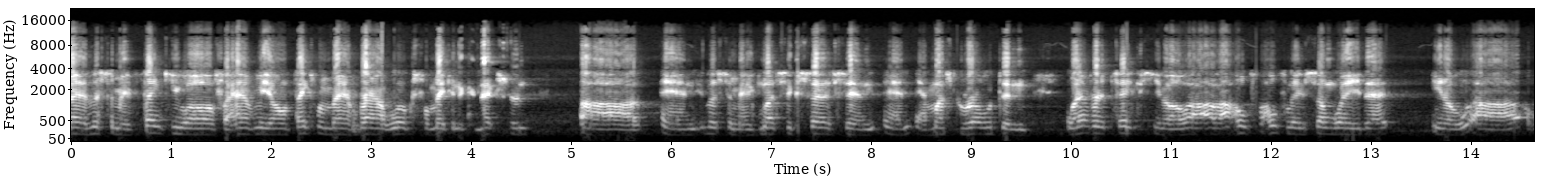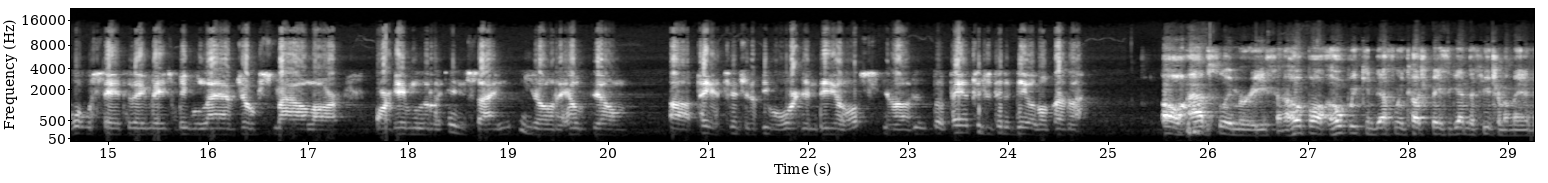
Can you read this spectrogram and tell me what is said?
Man, listen, man. Thank you all for having me on. Thanks, my man Brian Wilkes, for making the connection. Uh, and listen, man, much success and, and, and much growth and whatever it takes. You know, I, I hope hopefully in some way that you know uh, what was said today made some people laugh, joke, smile, or or gave them a little insight. You know, to help them uh, pay attention to people working deals. You know, but pay attention to the deal, my brother. Oh, absolutely, Maurice. And I hope uh, I hope we can definitely touch base again in the future, my man.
